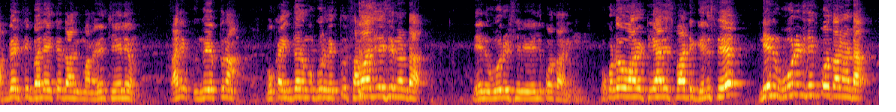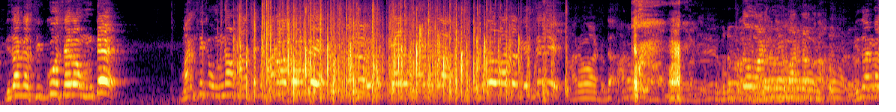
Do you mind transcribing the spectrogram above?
అభ్యర్థి బలి అయితే దానికి మనం ఏం చేయలేం. కానీ ఇంకా చెప్తున్నా ఒక ఇద్దరు ముగ్గురు వ్యక్తులు సవాల్ చేసిందంట నేను ఊరిడిసి వెళ్ళిపోతాను. ఒకటో వాడు టీఆర్ఎస్ పార్టీ గెలిస్తే నేను ఊరిడిసి వెళ్ళిపోతానంట. నిజంగా సిగ్గు శరం ఉంటే మనిషికి ఉన్న మనిషికి మానవత్వం ఉంటే ఒకటో వాడితో గెలిచింది. ఒకటో వాడి మాట్లాడుతున్నా. నిజంగా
